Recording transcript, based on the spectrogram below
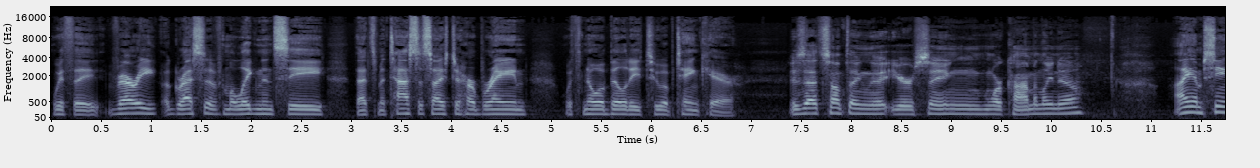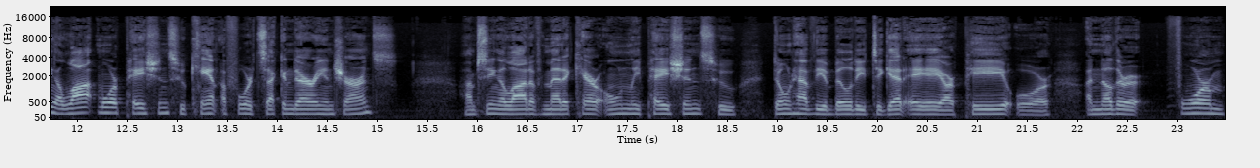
With a very aggressive malignancy that's metastasized to her brain with no ability to obtain care. Is that something that you're seeing more commonly now? I am seeing a lot more patients who can't afford secondary insurance. I'm seeing a lot of Medicare only patients who don't have the ability to get AARP or another form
